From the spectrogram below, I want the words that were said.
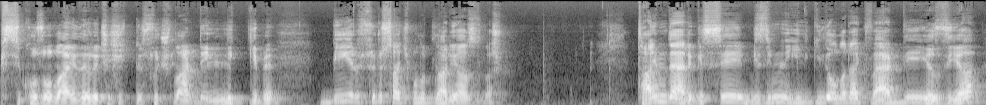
psikoz olayları, çeşitli suçlar, delilik gibi bir sürü saçmalıklar yazdılar. Time dergisi bizimle ilgili olarak verdiği yazıya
